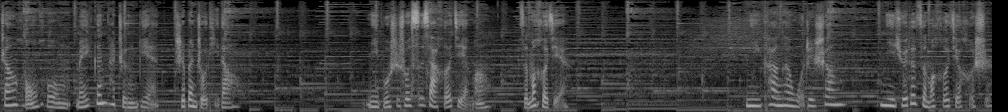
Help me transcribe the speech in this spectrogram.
张红红没跟他争辩，直奔主题道：“你不是说私下和解吗？怎么和解？你看看我这伤，你觉得怎么和解合适？”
